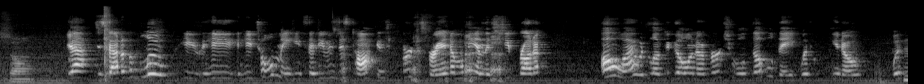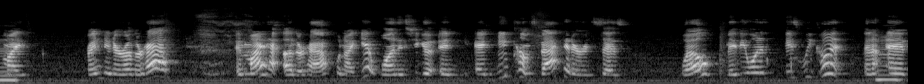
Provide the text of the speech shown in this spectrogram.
So, yeah. Just out of the blue, he he he told me. He said he was just talking to her just randomly, and then she brought up, "Oh, I would love to go on a virtual double date with you know with Hmm. my friend and her other half." And my ha- other half, when I get one, and she go, and and he comes back at her and says, "Well, maybe one of these days we could." And Hmm. and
